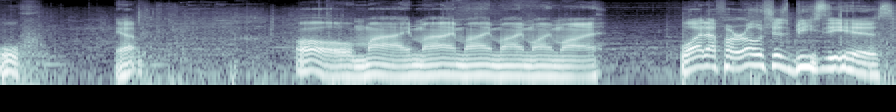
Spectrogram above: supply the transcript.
Ooh. Yep. Oh my, my, my, my, my, my. What a ferocious beast he is.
